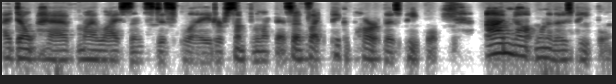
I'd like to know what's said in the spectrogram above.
I don't have my license displayed, or something like that. So it's like pick apart those people. I'm not one of those people.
